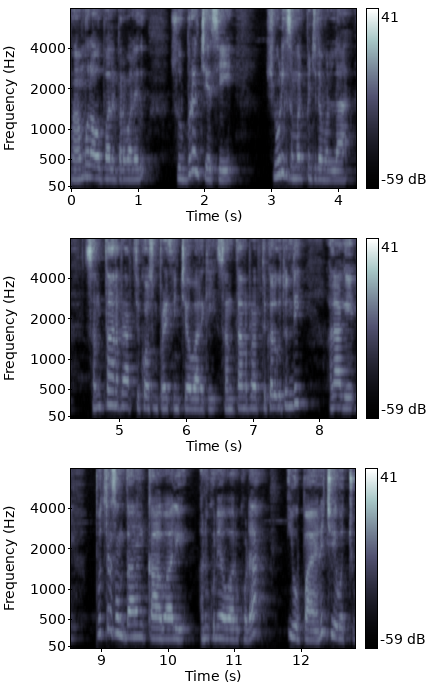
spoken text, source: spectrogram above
మామూలు ఆవు పాలు పర్వాలేదు శుభ్రం చేసి శివుడికి సమర్పించడం వల్ల సంతాన ప్రాప్తి కోసం ప్రయత్నించే వారికి సంతాన ప్రాప్తి కలుగుతుంది. అలాగే పుత్ర సంతానం కావాలి అనుకునేవారు కూడా ఈ ఉపాయాన్ని చేయవచ్చు.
